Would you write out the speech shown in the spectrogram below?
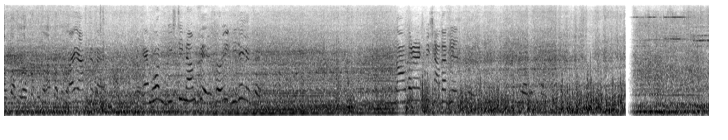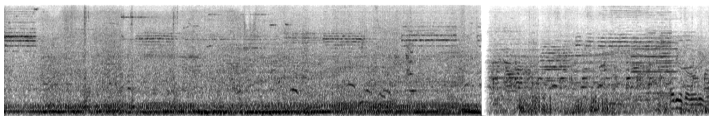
আস্তে আস্তে আস্তে আস্তে আস্তে আস্তে তাই আসতে চায় এমন বৃষ্টি নামছে শরীর ভিজে গেছে তারপরে আসছি সাদা ড্রেস ওদিকে তোর ওদিকে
